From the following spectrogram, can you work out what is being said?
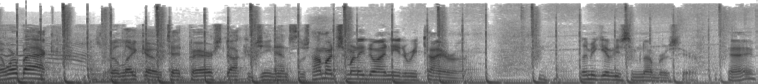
And we're back. Bill Lako, Ted Parrish, Dr. Gene Henssler. How much money do I need to retire on? Let me give you some numbers here, okay?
